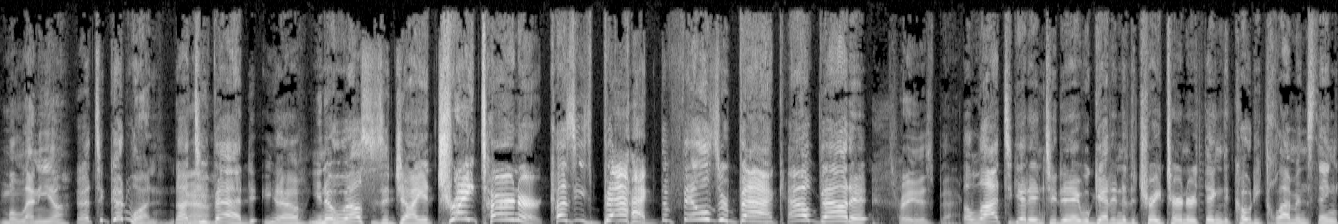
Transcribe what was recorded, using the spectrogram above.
millennia. that's a good one. Not Yeah. too bad. You know. You know who else is a giant? Trea Turner, cause he's back. The Phils are back. How about it? Trea is back. A lot to get into today. We'll get into the Trea Turner thing, the Cody Clemens thing,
